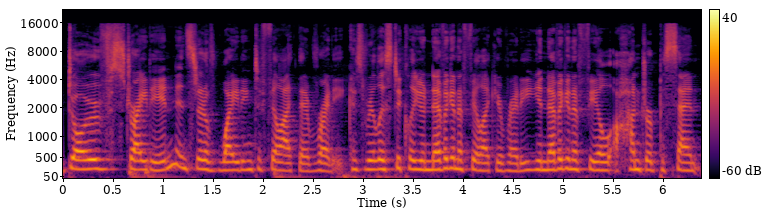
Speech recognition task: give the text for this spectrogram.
dove straight in instead of waiting to feel like they're ready. Because realistically, you're never going to feel like you're ready. You're never going to feel 100%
